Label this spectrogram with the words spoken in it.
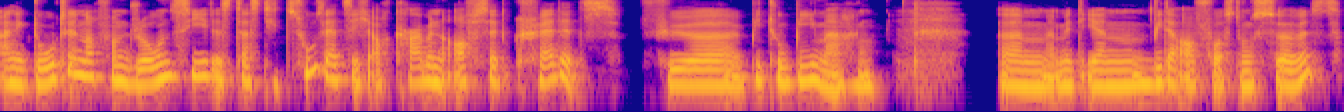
Anekdote noch von Drone Seed ist, dass die zusätzlich auch Carbon Offset Credits für B2B machen ähm, mit ihrem Wiederaufforstungsservice.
